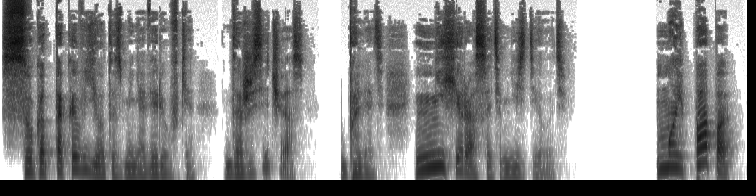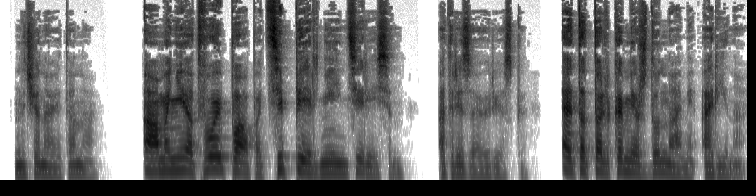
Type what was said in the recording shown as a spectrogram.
Сука так и вьет из меня веревки. Даже сейчас. Блять, ни хера с этим не сделать. «Мой папа?» – начинает она. «А мне твой папа теперь не интересен», – отрезаю резко. «Это только между нами, Арина».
